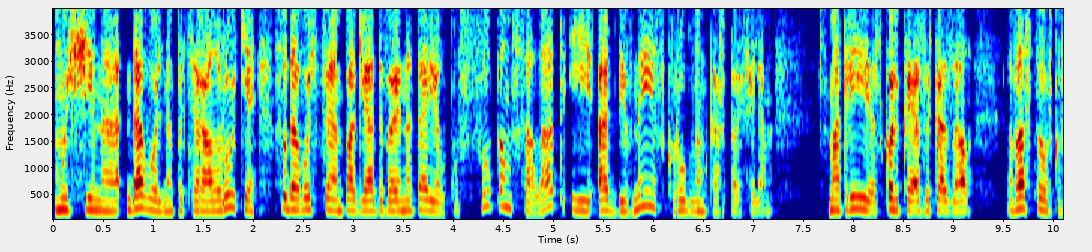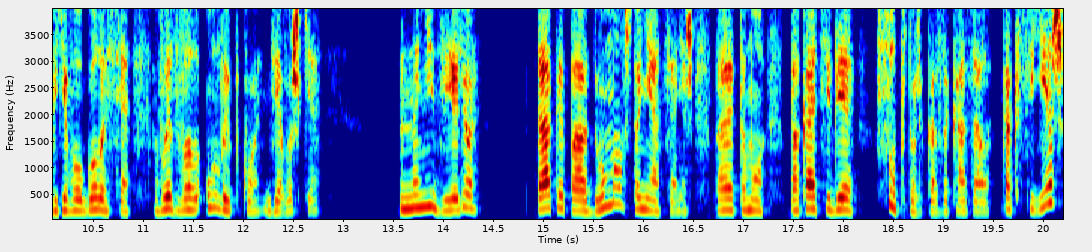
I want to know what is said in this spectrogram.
Мужчина довольно потирал руки, с удовольствием поглядывая на тарелку с супом, салат и отбивные с круглым картофелем. «Смотри, сколько я заказал!» Восторг в его голосе вызвал улыбку девушки. «На неделю. Так и подумал, что не оценишь, поэтому пока тебе суп только заказал, как съешь,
